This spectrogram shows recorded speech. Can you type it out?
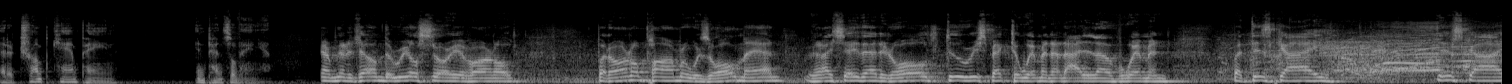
at a Trump campaign in Pennsylvania. I'm going to tell him the real story of Arnold. But Arnold Palmer was all man, and I say that in all due respect to women, and I love women. But this guy, this guy,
